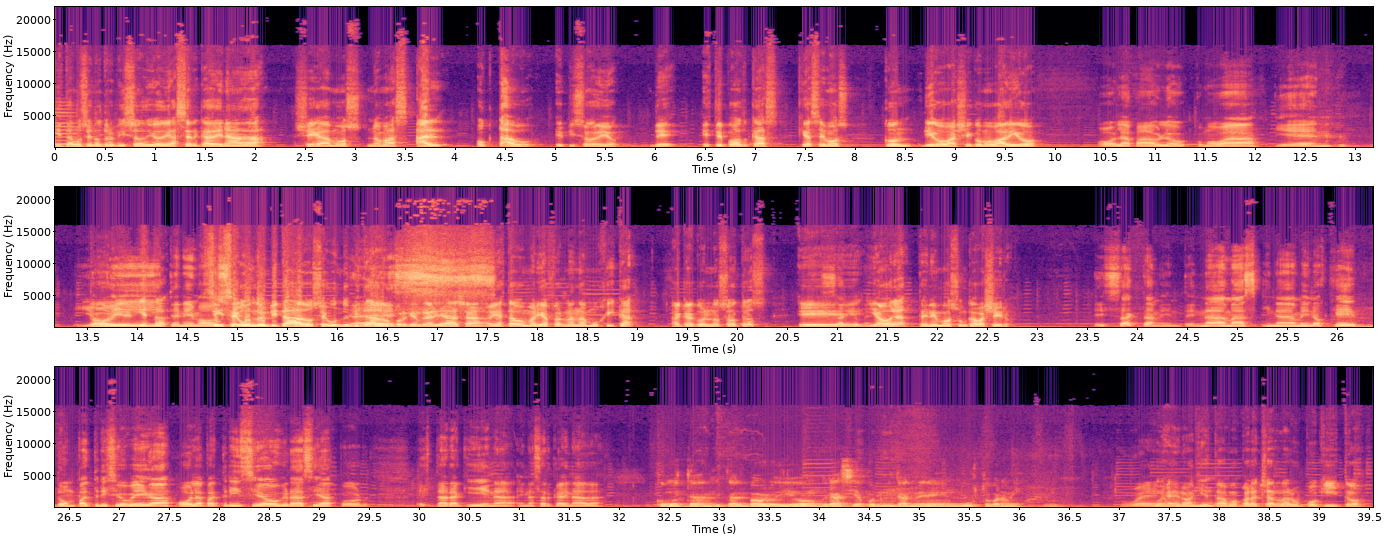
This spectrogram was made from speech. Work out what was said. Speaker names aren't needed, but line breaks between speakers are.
Estamos en otro episodio de Acerca de Nada. Llegamos nomás al octavo episodio de este podcast que hacemos con Diego Valle. ¿Cómo va, Diego?
Hola Pablo, ¿cómo va? Bien. Y
¿Todo
hoy
bien? Y esta-
tenemos.
Sí, segundo
un-
invitado, segundo invitado,
Es-
porque en realidad ya había estado María Fernanda Mujica acá con nosotros. eh, y ahora tenemos un caballero.
Exactamente, nada más y nada menos que don Patricio Vega. Hola Patricio, gracias por estar aquí en, A- en Acerca de Nada.
¿Cómo están? ¿Qué tal, Pablo Diego? Gracias por invitarme, ¿eh? un gusto para mí.
Bueno,
Bueno, aquí estamos para charlar un poquito.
